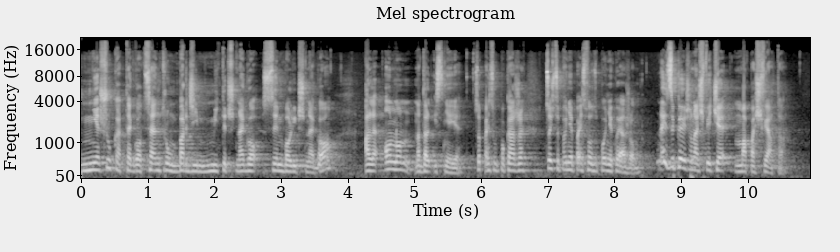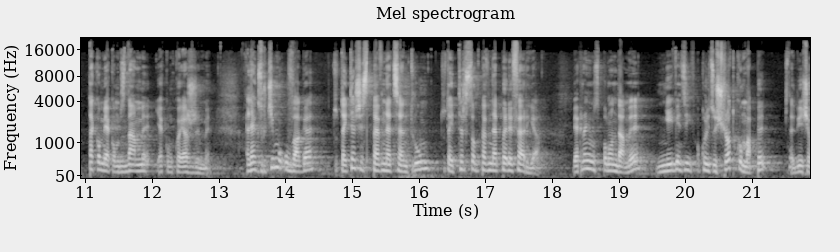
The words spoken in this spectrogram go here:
nie szuka tego centrum bardziej mitycznego, symbolicznego, ale ono nadal istnieje. Co Państwu pokażę? Coś, co pewnie Państwo zupełnie kojarzą. Najzwyklejsza na świecie mapa świata. Taką, jaką znamy, jaką kojarzymy. Ale jak zwrócimy uwagę, tutaj też jest pewne centrum, tutaj też są pewne peryferia. Jak na nią spoglądamy, mniej więcej w okolicy środku mapy znajduje się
